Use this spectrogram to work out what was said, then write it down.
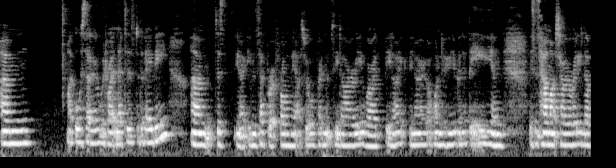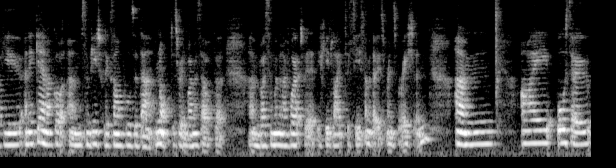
Um, I also would write letters to the baby, um, just you know, even separate from the actual pregnancy diary, where I'd be like, you know, I wonder who you're going to be, and this is how much I already love you. And again, I've got um, some beautiful examples of that, not just written by myself, but um, by some women I've worked with. If you'd like to see some of those for inspiration, um, I also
